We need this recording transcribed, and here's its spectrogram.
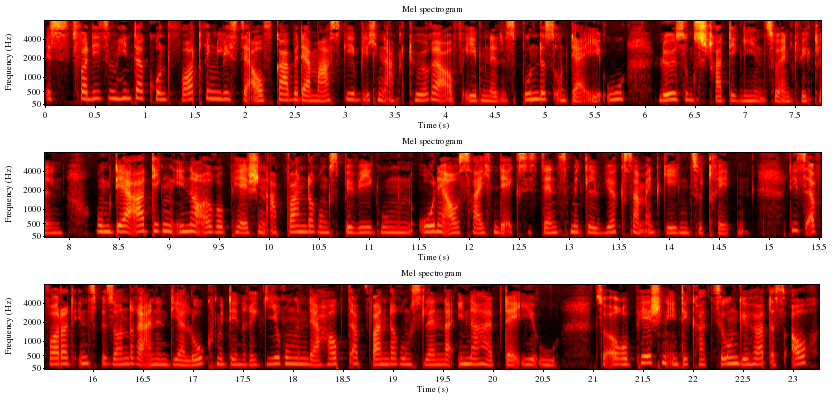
Es ist vor diesem Hintergrund vordringlichste Aufgabe der maßgeblichen Akteure auf Ebene des Bundes und der EU, Lösungsstrategien zu entwickeln, um derartigen innereuropäischen Abwanderungsbewegungen ohne ausreichende Existenzmittel wirksam entgegenzutreten. Dies erfordert insbesondere einen Dialog mit den Regierungen der Hauptabwanderungsländer innerhalb der EU. Zur europäischen Integration gehört es auch,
